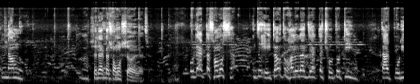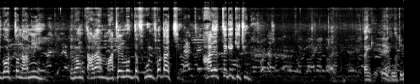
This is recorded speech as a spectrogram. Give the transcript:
আমি নাম নেব। সেটা একটা সমস্যা হয়ে গেছে। ওটা একটা সমস্যা কিন্তু এইটাও তো ভালো লাগছে একটা ছোট টিম তার পরিবর্তন নামিয়ে এবং তারা মাঠের মধ্যে ফুল ফোটাচ্ছে। আর এর থেকে কিছু না। থ্যাংক ইউ গৌতম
